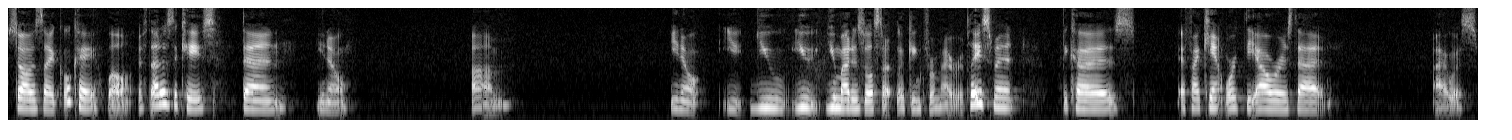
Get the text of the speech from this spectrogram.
So I was like, okay, well, if that is the case, then, you know, um, you know, you, you, you, you might as well start looking for my replacement because if I can't work the hours that I was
